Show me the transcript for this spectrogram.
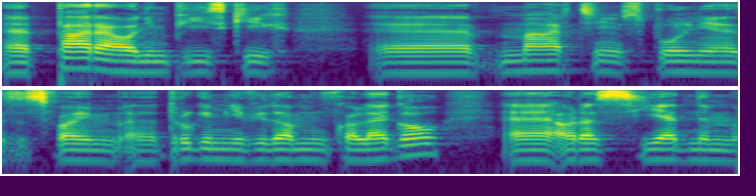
e, paraolimpijskich Marcin wspólnie ze swoim e, drugim niewidomym kolegą e, oraz jednym,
